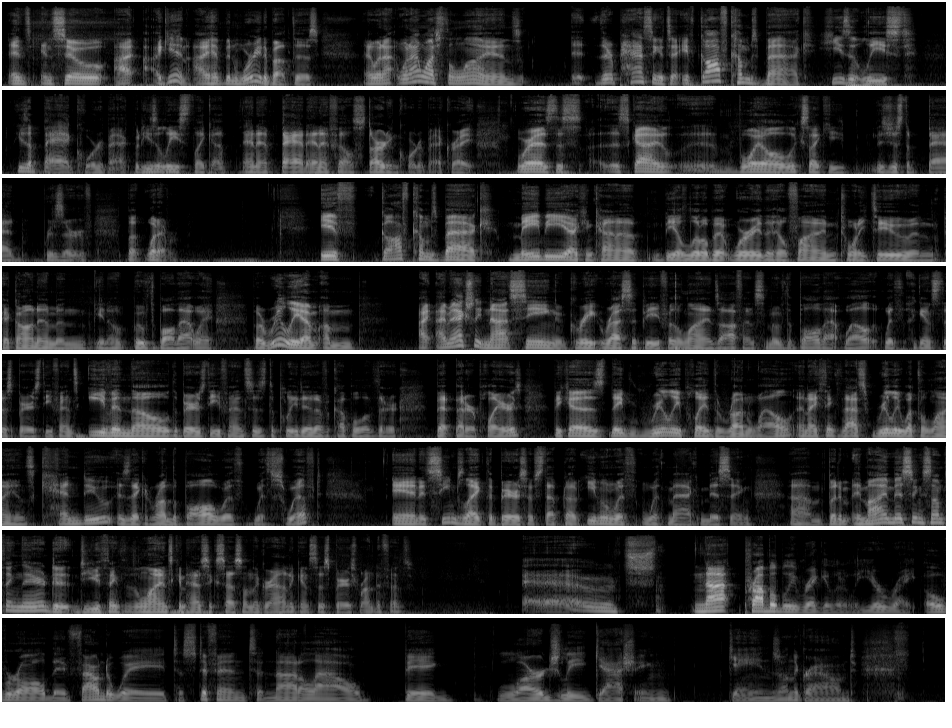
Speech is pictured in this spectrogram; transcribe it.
And and so I again I have been worried about this. And when I when I watch the Lions, it, they're passing it to If Goff comes back, he's at least he's a bad quarterback, but he's at least like a a bad NFL starting quarterback, right? Whereas this this guy uh, Boyle looks like he is just a bad reserve. But whatever. If Goff comes back, maybe I can kind of be a little bit worried that he'll find 22 and pick on him and you know move the ball that way. But really, I'm I'm I, am actually not seeing a great recipe for the Lions offense to move the ball that well with against this Bears defense, even though the Bears defense is depleted of a couple of their better players because they've really played the run well, and I think that's really what the Lions can do is they can run the ball with with Swift and it seems like the Bears have stepped up, even with with Mack missing. Um, but am, am, I missing something there? Do Do you think that the Lions can have success on the ground against this Bears run defense? Uh, not probably regularly. You're right. Overall, they've found a way to stiffen to not allow big, largely gashing gains on the ground.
